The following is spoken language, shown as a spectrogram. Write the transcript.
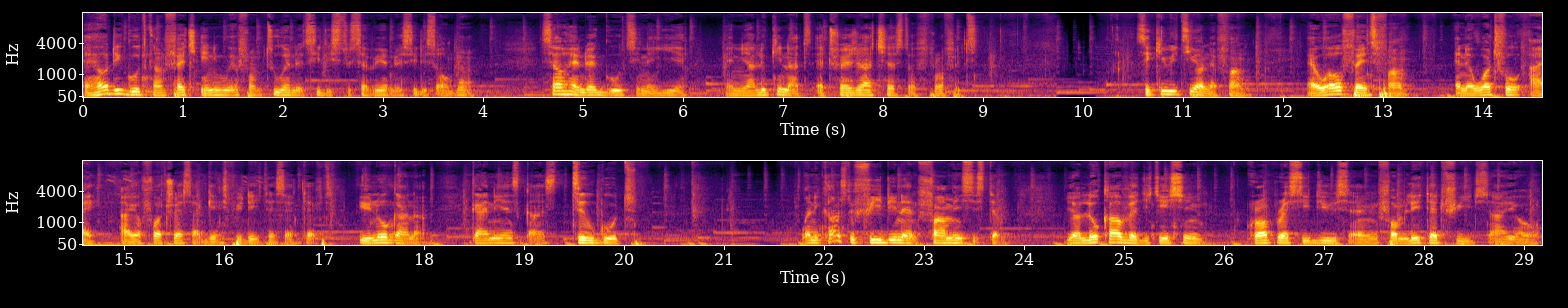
A healthy goat can fetch anywhere from 200 cedis to 700 cedis or more. Sell 100 goats in a year, and you are looking at a treasure chest of profit. Security on a farm. A well fenced farm and a watchful eye are your fortress against predators and theft. You know Ghana, Ghanaians can steal goat. When it comes to feeding and farming system, your local vegetation, crop residues, and formulated feeds are your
